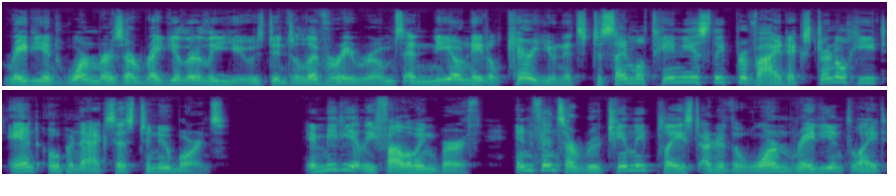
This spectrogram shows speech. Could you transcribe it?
Radiant warmers are regularly used in delivery rooms and neonatal care units to simultaneously provide external heat and open access to newborns. Immediately following birth, infants are routinely placed under the warm radiant light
